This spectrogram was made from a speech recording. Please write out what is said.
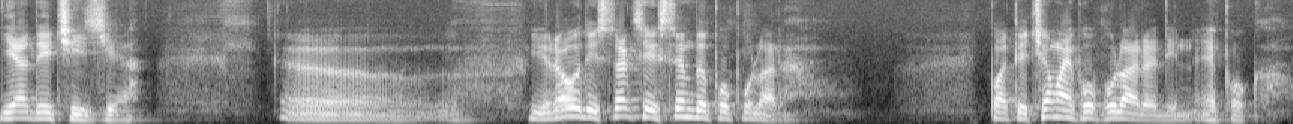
ia decizia. Uh, era o distracție extrem de populară. Poate cea mai populară din epocă.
